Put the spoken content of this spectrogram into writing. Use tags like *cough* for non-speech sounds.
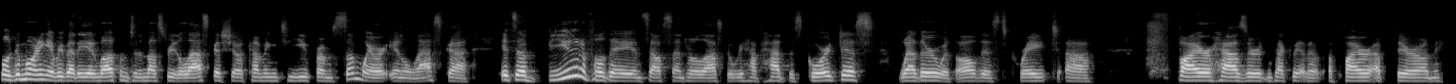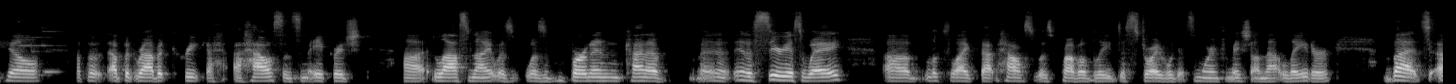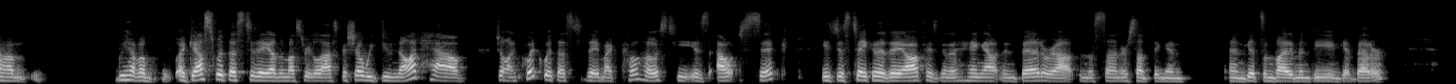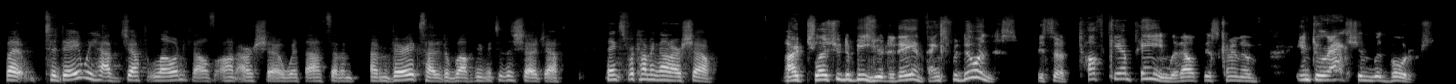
Well, good morning, everybody, and welcome to the Must Read Alaska show coming to you from somewhere in Alaska. It's a beautiful day in South Central Alaska. We have had this gorgeous weather with all this great uh, fire hazard. In fact, we had a, a, fire up there on the hill up at, up at Rabbit Creek, a, a house and some acreage uh, last night was was burning kind of in a, in a serious way. Um, looked like that house was probably destroyed. We'll get some more information on that later. But um, we have a, a, guest with us today on the Must Read Alaska show. We do not have John Quick with us today, my co-host. He is out sick. He's just taking the day off. He's going to hang out in bed or out in the sun or something and and get some vitamin D and get better. But today we have Jeff Lowenfels on our show with us, and I'm, I'm very excited to welcome you to the show, Jeff. Thanks for coming on our show. My pleasure to be here today, and thanks for doing this. It's a tough campaign without this kind of interaction with voters.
